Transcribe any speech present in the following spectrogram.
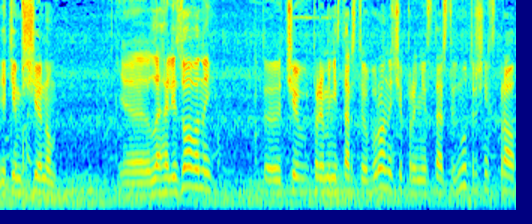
якимсь чином е, легалізований, е, чи при Міністерстві оборони, чи при Міністерстві внутрішніх справ.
